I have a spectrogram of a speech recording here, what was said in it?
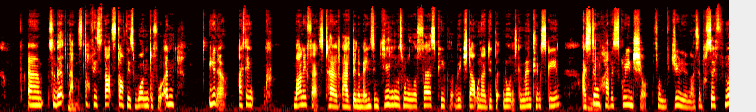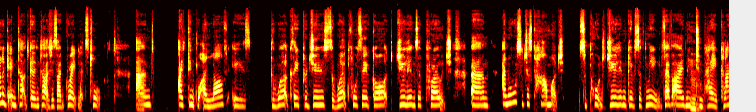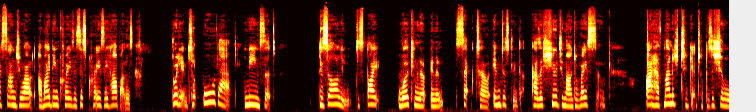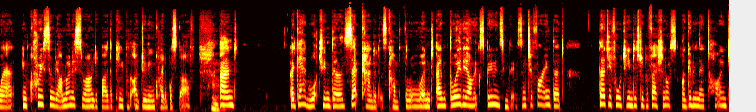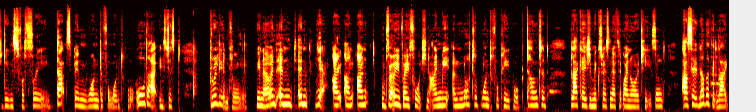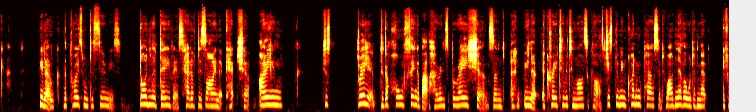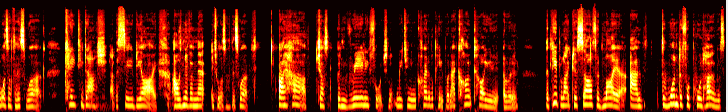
Um, so that, that mm. stuff is that stuff is wonderful. And you know, I think Manifest have, have been amazing. Julian was one of the first people that reached out when I did the launch the mentoring scheme. I mm. still have a screenshot from Julian. I said, so if you want to get in touch, get in touch. He's like, great, let's talk. And I think what I love is the work they produce, the workforce they've got, Julian's approach, um, and also just how much support Julian gives of me. If ever I need to, hey, can I sound you out? Am I being crazy? Is this crazy? How about this? Brilliant. So all that means that bizarrely, despite working in a- in a sector, industry that has a huge amount of racism, I have managed to get to a position where increasingly I'm only surrounded by the people that are doing incredible stuff. Hmm. And again, watching the Xec candidates come through and, and the way they are experiencing this, and to find that 30, 40 industry professionals are giving their time to do this for free, that's been wonderful, wonderful. All that is just brilliant, really, you know. And, and, and yeah, I, I, I'm very, very fortunate. I meet a lot of wonderful people, talented black, Asian, mixed race, and ethnic minorities. And I'll say another thing like, you know, the Pros Winter Series. Donya Davis, head of design at Ketchum. I mean, just brilliant. Did a whole thing about her inspirations and, and, you know, a creativity masterclass. Just an incredible person who I never would have met if it wasn't for this work. Katie Dash at the CBI, I would never met if it wasn't for this work. I have just been really fortunate meeting incredible people, and I can't tell you, Arun, the people like yourself Maya and the wonderful Paul Holmes,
